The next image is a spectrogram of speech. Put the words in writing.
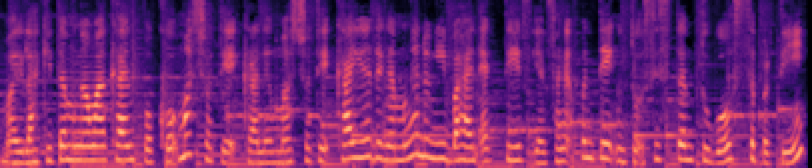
marilah kita mengamalkan pokok mas cotek kerana mas cotek kaya dengan mengandungi bahan aktif yang sangat penting untuk sistem tubuh seperti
